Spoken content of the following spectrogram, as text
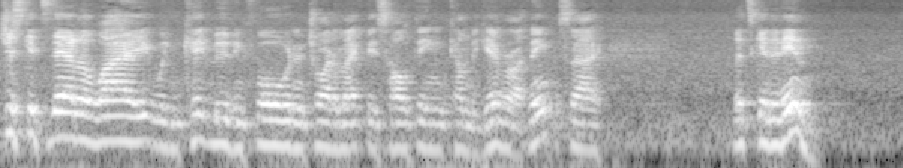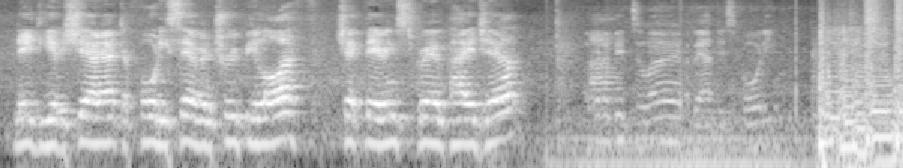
just gets it out of the way, we can keep moving forward and try to make this whole thing come together, I think. So let's get it in. Need to give a shout out to 47 Troopy Life. Check their Instagram page out. I've got a bit to learn about this 40.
